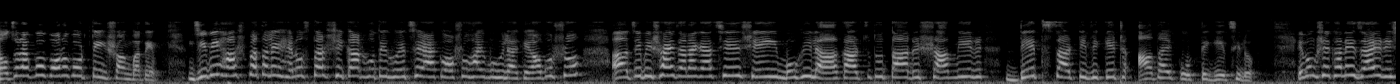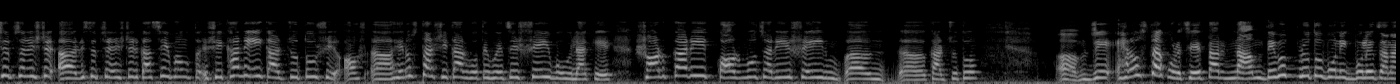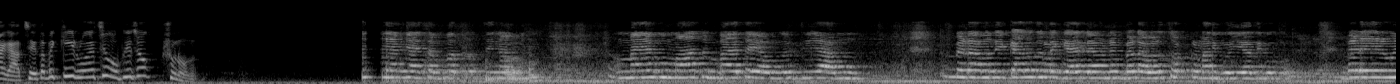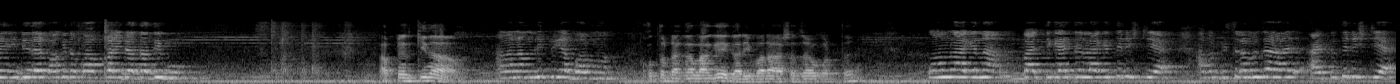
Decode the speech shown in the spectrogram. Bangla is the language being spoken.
নজর রাখব পরবর্তী সংবাদে। জিবি হাসপাতালে হেনস্থার শিকার হতে হয়েছে এক অসহায় মহিলাকে। অবশ্য যে বিষয়ে জানা গেছে, সেই মহিলা কার্যত তার স্বামীর ডেথ সার্টিফিকেট আদায় করতে গিয়েছিল। এবং সেখানে যায় রিসেপশনিস্টের রিসেপশনিস্টের কাছে এবং সেখানেই কার্যত হেনস্থার শিকার হতে হয়েছে সেই মহিলাকে। সরকারি কর্মচারী সেই কার্যত যে হেনস্থা করেছে তার নাম দেবব্রত বণিক বলে জানা গেছে। তবে কি রয়েছে অভিযোগ? শুনুন। মানে মানে বলে চটকনা দিব ইয়া দিব ইডি ইডা দা দিব আপনার কি নাম? আমার নাম লিপিকা বর্মন। কত টাকা লাগে গাড়ি ভাড়া আসা যাওয়া করতে? কম লাগে না বাড়তি গাইতে লাগে তিরিশ টিয়া আবার বিশ্রাম আইতে তিরিশ টিয়া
